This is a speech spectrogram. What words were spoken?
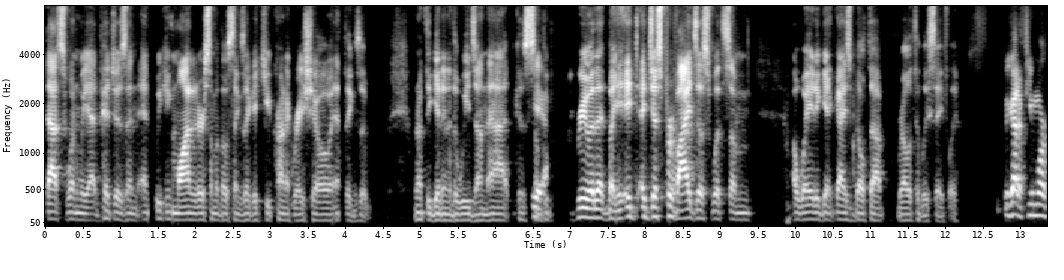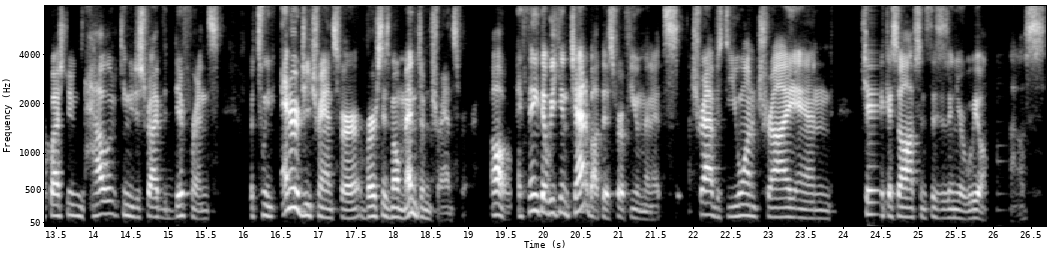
that's when we add pitches and, and we can monitor some of those things like acute chronic ratio and things that we don't have to get into the weeds on that because some yeah. people agree with it, but it, it just provides us with some a way to get guys built up relatively safely. We got a few more questions. How can you describe the difference between energy transfer versus momentum transfer? Oh, I think that we can chat about this for a few minutes. Travis, do you want to try and kick us off since this is in your wheelhouse?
